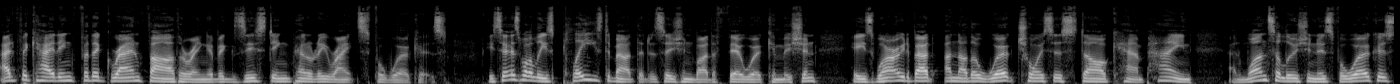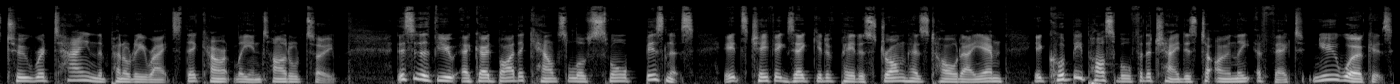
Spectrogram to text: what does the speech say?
advocating for the grandfathering of existing penalty rates for workers. He says while he's pleased about the decision by the Fair Work Commission, he's worried about another work choices style campaign, and one solution is for workers to retain the penalty rates they're currently entitled to. This is a view echoed by the Council of Small Business. Its chief executive, Peter Strong, has told AM it could be possible for the changes to only affect new workers.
